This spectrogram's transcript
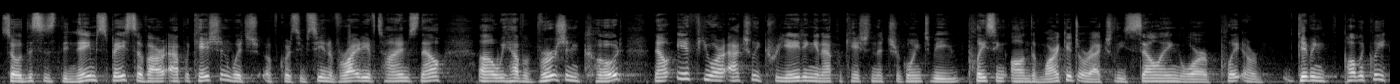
So this is the namespace of our application, which of course you've seen a variety of times now. Uh, we have a version code. Now, if you are actually creating an application that you're going to be placing on the market or actually selling or, or giving publicly,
